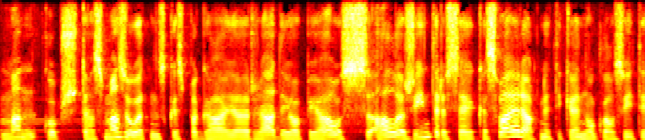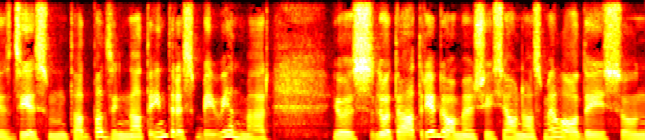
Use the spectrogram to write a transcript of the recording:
Man kopš tās mazotnes, kas pagāja ar radio pie auss, alaži interesē, kas vairāk ne tikai noklausīties dziesmu, tāda padziļināta interese bija vienmēr jo es ļoti ātri iegaumēju šīs jaunās melodijas, un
